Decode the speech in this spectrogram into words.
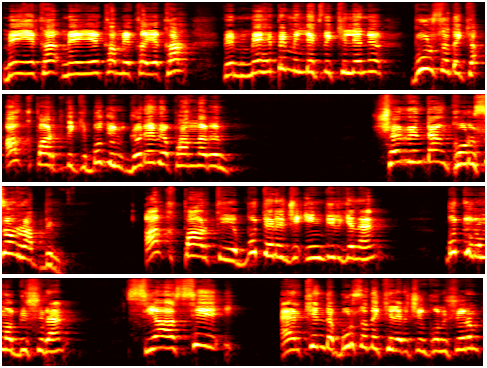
MYK, MYK, MKYK ve MHP milletvekillerini Bursa'daki AK Parti'deki bugün görev yapanların şerrinden korusun Rabbim. AK Parti'yi bu derece indirgenen, bu duruma düşüren siyasi erkin de Bursa'dakiler için konuşuyorum.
